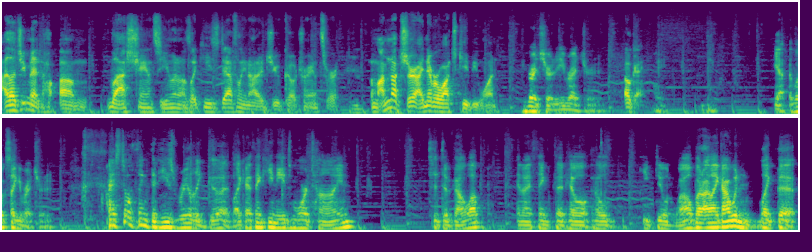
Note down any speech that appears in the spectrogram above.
I thought you meant um last chance you, and I was like, he's definitely not a JUCO transfer. Um, I'm not sure. I never watched QB one. He redshirted. He redshirted. Okay. Yeah, it looks like he redshirted. I still think that he's really good. Like I think he needs more time to develop, and I think that he'll he'll keep doing well. But I like I wouldn't like the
